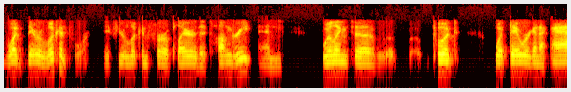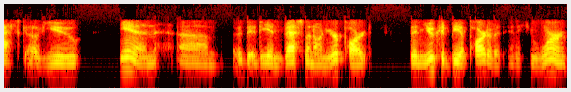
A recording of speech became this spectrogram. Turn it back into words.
what they were looking for. If you're looking for a player that's hungry and willing to put what they were going to ask of you in um, the, the investment on your part, then you could be a part of it. And if you weren't,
